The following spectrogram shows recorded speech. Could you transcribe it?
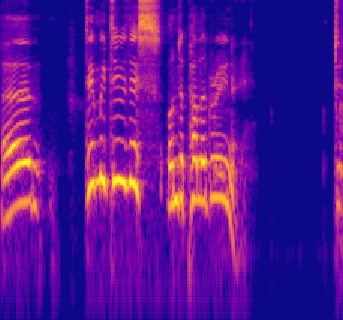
Um, didn't we do this under Pellegrini? Did,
